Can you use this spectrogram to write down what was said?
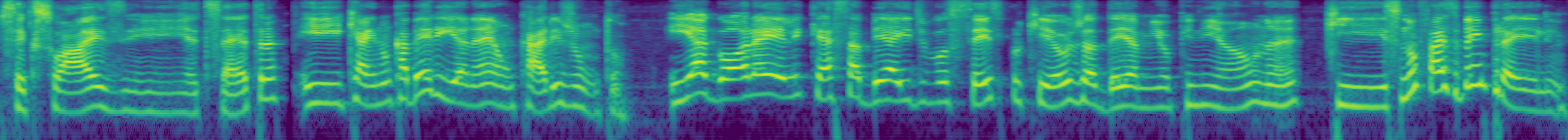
sexuais e etc. E que aí não caberia, né? Um cara junto. E agora ele quer saber aí de vocês, porque eu já dei a minha opinião, né? Que isso não faz bem para ele.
